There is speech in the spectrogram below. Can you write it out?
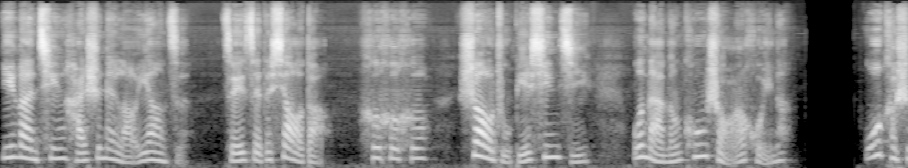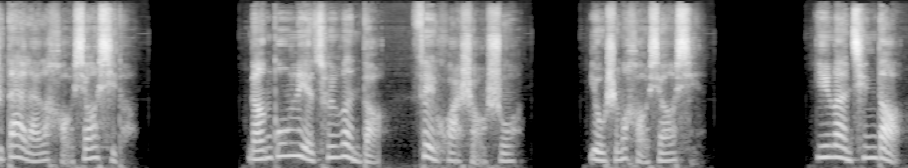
殷万清还是那老样子，贼贼的笑道：“呵呵呵，少主别心急，我哪能空手而回呢？我可是带来了好消息的。”南宫烈催问道：“废话少说，有什么好消息？”殷万清道：“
